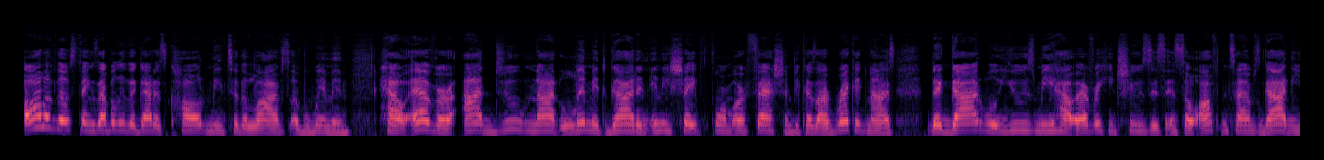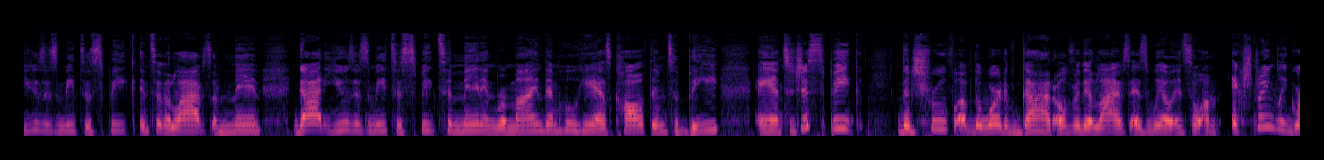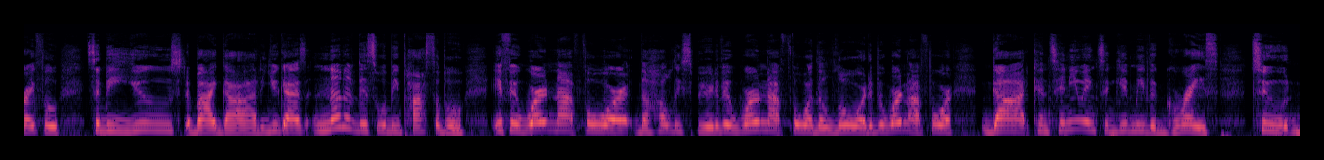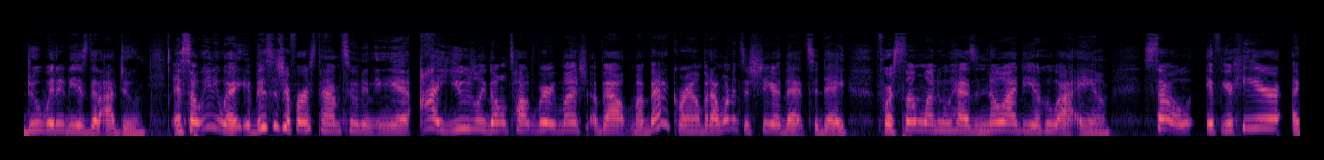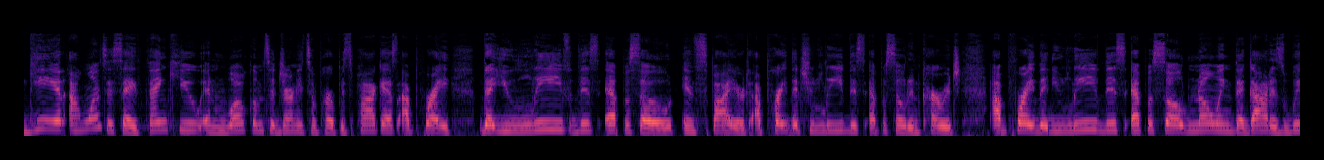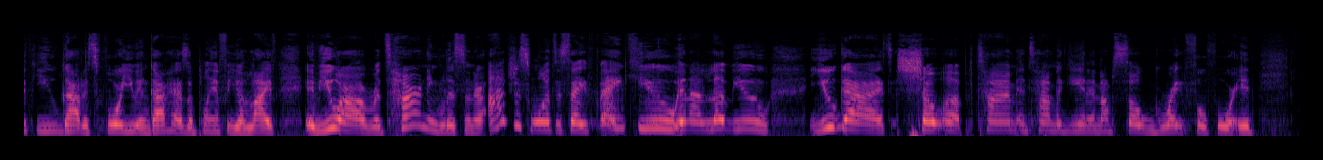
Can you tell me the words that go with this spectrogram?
all of those things, I believe that God has called me to the lives of women. However, I do not limit God in any shape, form, or fashion because I recognize that God will use me however He chooses. And so oftentimes, God uses me to speak into the lives of men. God uses me to speak to men and remind them who He has called them to be and to just speak the truth of the word of God over their lives as well. And so I'm extremely grateful to be used by God. You guys, none of this would be possible if it were not for the Holy Spirit, if it were not for the Lord, if it were not for God continuing to give me the grace to do what it is that I do. And so, anyway, if this is your first time tuning in, I usually don't talk very much about my background, but I wanted to share that today for someone who has no idea who I am. So, if you're here again, I want to say thank you and welcome to Journey to Purpose podcast. I pray that you leave this episode inspired. I pray that you leave this episode encouraged. I pray that you leave this episode knowing that God is with you, God is for you, and God has a plan for your life. If you are a returning listener, I just want to say thank you and I love you. You guys show up time and time again, and I'm so grateful for it.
